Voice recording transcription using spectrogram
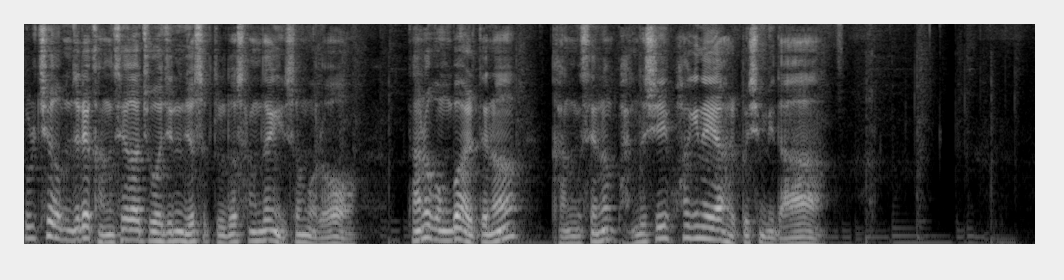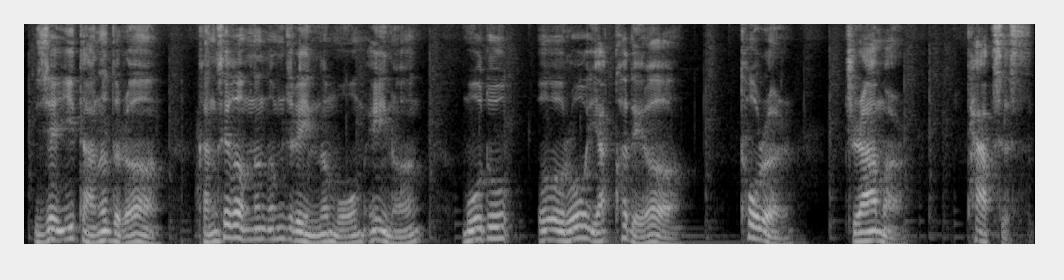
둘째 음절에 강세가 주어지는 녀석들도 상당히 있으므로 단어 공부할 때는 강세는 반드시 확인해야 할 것입니다. 이제 이 단어들은 강세가 없는 음절에 있는 모음 A는 모두 어로 약화되어 total, drama, taxes,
